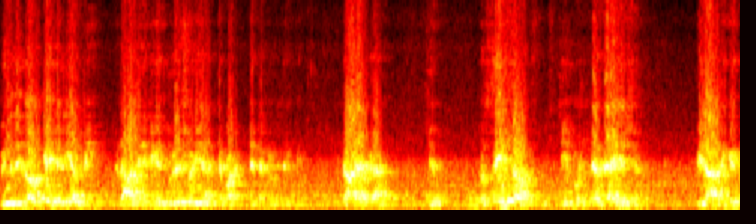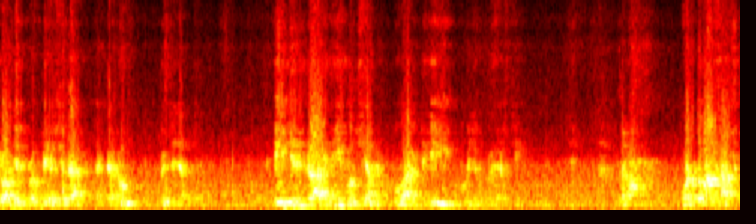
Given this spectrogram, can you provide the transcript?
বিরোধী দলকে যদি আপনি রাজনীতি থেকে দূরে সরিয়ে রাখতে পারেন নেতা কর্মীদেরকে তার একটা যে প্রসেস অফ ডিপোলিটাইজেশন করার যে প্রক্রিয়া সেটা একটা রূপ পেতে যাচ্ছে। এই জিনিসগুলো আগে থেকেই বলছি আমরা, ও আগে থেকেই অভিযোগ করে আসছি। বর্তমান শাসক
